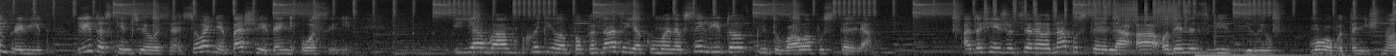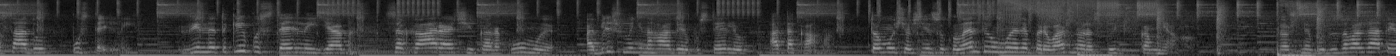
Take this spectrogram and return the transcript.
Всім привіт! Літо скінчилося. Сьогодні перший день осені. І я вам хотіла показати, як у мене все літо квітувала пустеля. А точніше, це не одна пустеля, а один із відділів мого ботанічного саду пустельний. Він не такий пустельний, як Сахара чи Каракуми, а більш мені нагадує пустелю Атакама. Тому що всі сукуленти у мене переважно ростуть в камнях. Тож не буду заважати.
